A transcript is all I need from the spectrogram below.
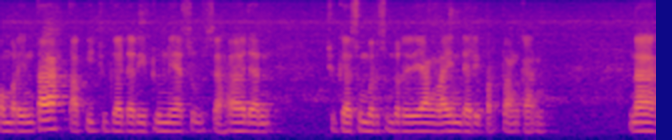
pemerintah tapi juga dari dunia usaha dan juga sumber-sumber yang lain dari perbankan. Nah,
